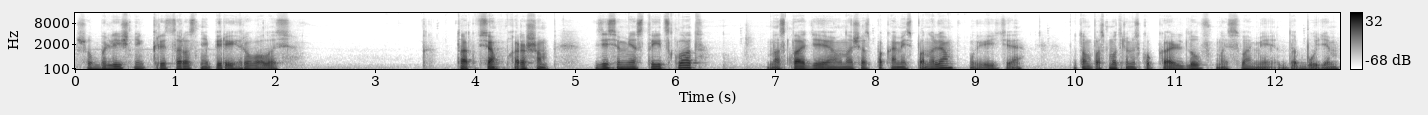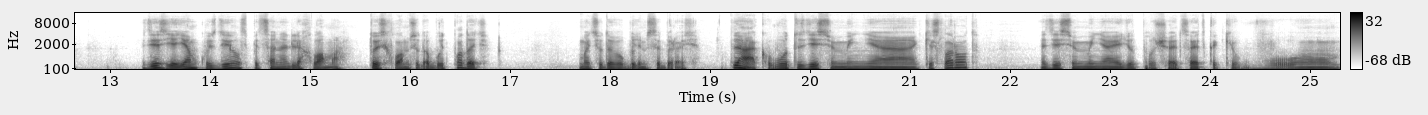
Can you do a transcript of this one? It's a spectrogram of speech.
чтобы лишний крицерас не переигрывалось. Так, все, хорошо. Здесь у меня стоит склад. На складе у нас сейчас пока есть по нулям, вы видите. Потом посмотрим, сколько льдов мы с вами добудем. Здесь я ямку сделал специально для хлама. То есть хлам сюда будет падать. Мы отсюда его будем собирать. Так, вот здесь у меня кислород. Здесь у меня идет, получается, это как его...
